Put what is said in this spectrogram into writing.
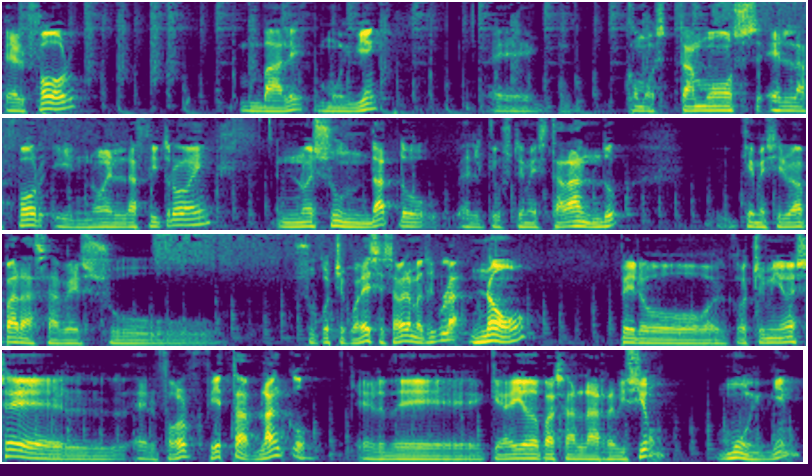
El Ford. Vale, muy bien. Eh, como estamos en la Ford y no en la Citroën, no es un dato el que usted me está dando que me sirva para saber su, su coche cuál es. ¿Se sabe la matrícula? No, pero el coche mío es el, el Ford Fiesta blanco, el de que ha ido a pasar la revisión. Muy bien,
